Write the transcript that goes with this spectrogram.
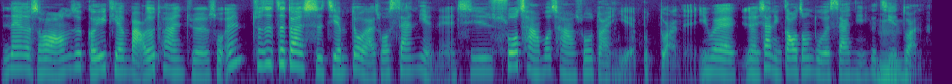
那个时候好像是隔一天吧，我就突然觉得说，哎，就是这段时间对我来说三年呢，其实说长不长，说短也不短呢，因为像你高中读了三年一个阶段。嗯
